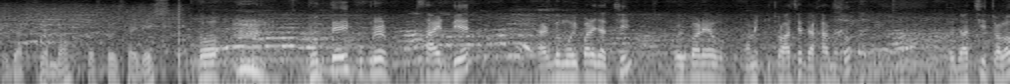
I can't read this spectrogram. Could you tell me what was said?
তো যাচ্ছি আমরা ওই সাইডে তো ঢুকতেই পুকুরের সাইড দিয়ে একদম ওই পারে যাচ্ছি। ওই পারে অনেক কিছু আছে দেখার মতো। তো যাচ্ছি, চলো।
